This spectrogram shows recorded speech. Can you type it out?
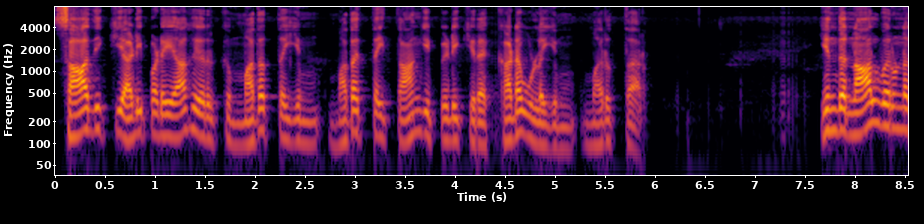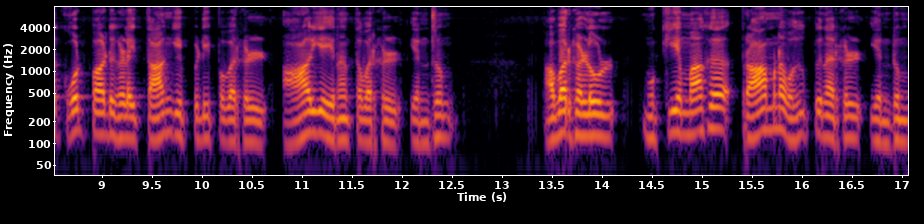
சாதிக்கு அடிப்படையாக இருக்கும் மதத்தையும் மதத்தை தாங்கி பிடிக்கிற கடவுளையும் மறுத்தார். இந்த நால்வருண கோட்பாடுகளை தாங்கி பிடிப்பவர்கள் ஆரிய இனத்தவர்கள் என்றும் அவர்களுள் முக்கியமாக பிராமண வகுப்பினர்கள் என்றும்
